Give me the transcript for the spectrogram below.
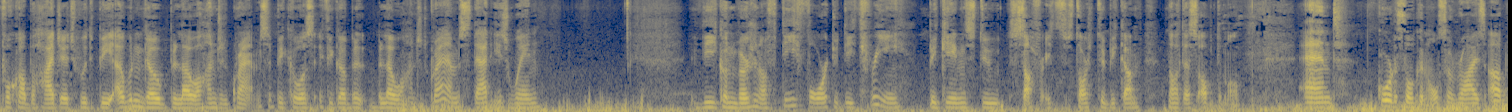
for carbohydrates would be I wouldn't go below 100 grams because if you go be- below 100 grams, that is when the conversion of T4 to T3 begins to suffer. It starts to become not as optimal. And cortisol can also rise up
